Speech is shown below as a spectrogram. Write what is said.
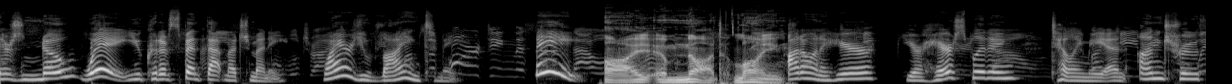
There's no way you could have spent that much money. Why are you lying to me? Me! I am not lying. I don't want to hear your hair splitting, telling me an untruth,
